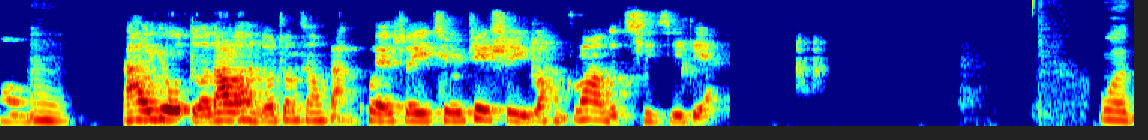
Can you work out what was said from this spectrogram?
嗯嗯，然后又得到了很多正向反馈，所以其实这是一个很重要的契机点。我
